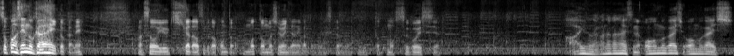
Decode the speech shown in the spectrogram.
そこはせんのかいとかね、まあ、そういう聞き方をすると、本当、もっと面白いんじゃないかと思いますけどね、本当、もうすごいですよ。ああいうのなかなかないですね、オウム返し、オウム返し。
